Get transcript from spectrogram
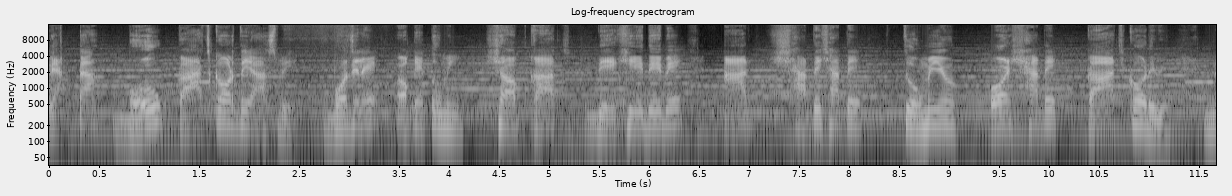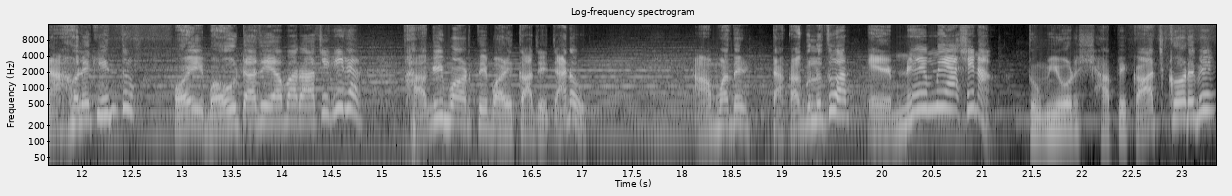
একটা বউ কাজ করতে আসবে। বুঝলে? ওকে তুমি সব কাজ দেখিয়ে দেবে আর সাথে সাথে তুমিও ওর সাথে কাজ করবে। না হলে কিন্তু ওই বউটা যে আবার আছে কিনা, ফাঁকি মারতে পারে কাজে, জানো? আমাদের টাকাগুলো তো আর এমনি এমনি আসে না। তুমি ওর সাথে কাজ করবে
